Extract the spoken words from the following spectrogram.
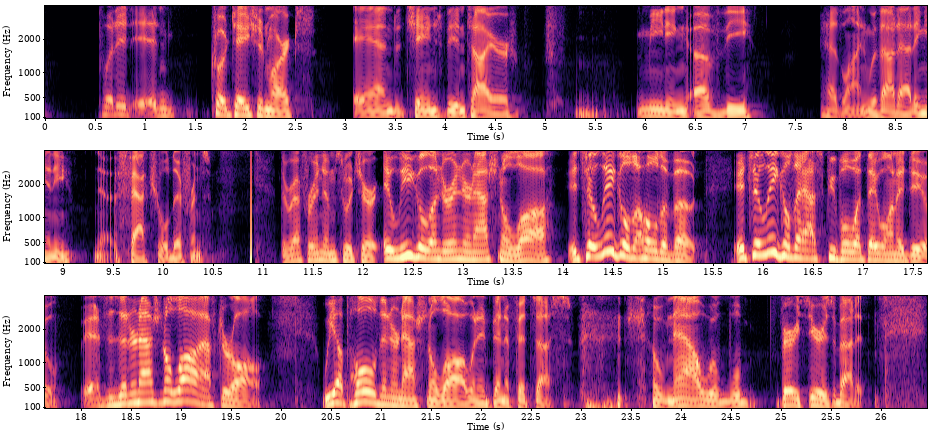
put it in quotation marks, and change the entire meaning of the headline without adding any Uh, factual difference. The referendums, which are illegal under international law, it's illegal to hold a vote. It's illegal to ask people what they want to do. This is international law, after all. We uphold international law when it benefits us. so now we'll, we'll very serious about it.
